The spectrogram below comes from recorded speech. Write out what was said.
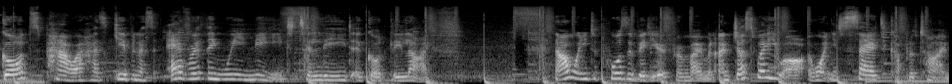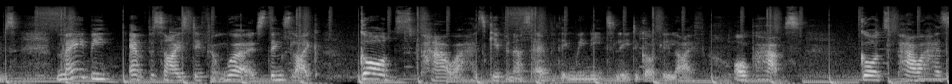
God's power has given us everything we need to lead a godly life. Now, I want you to pause the video for a moment, and just where you are, I want you to say it a couple of times. Maybe emphasize different words, things like, God's power has given us everything we need to lead a godly life, or perhaps, God's power has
